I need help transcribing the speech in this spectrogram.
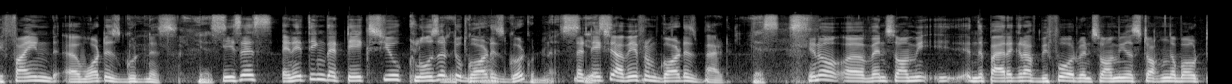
defined uh, what is goodness. Yes. he says anything that takes you closer to, To god, God, is good. goodness, that yes. takes you away from god is bad. Yes. You know uh, when swami in the paragraph before when swami was talking about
